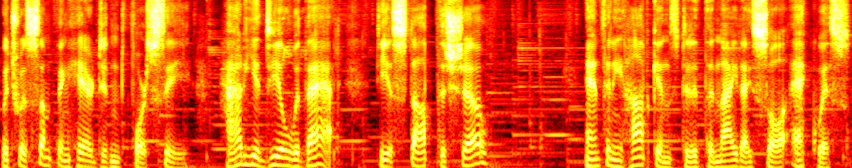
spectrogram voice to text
which was something Hare didn't foresee. How do you deal with that? Do you stop the show? Anthony Hopkins did it the night I saw Equus.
